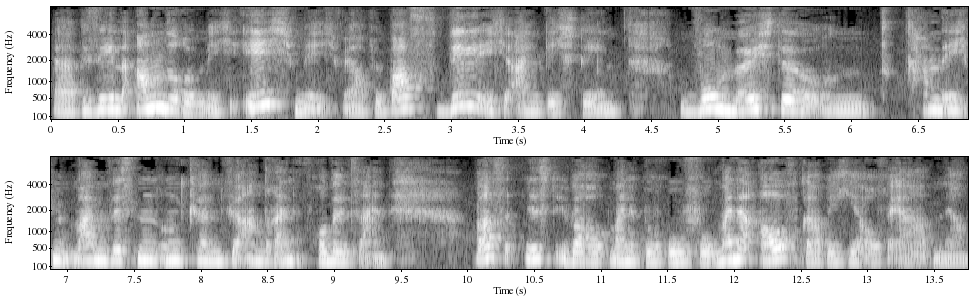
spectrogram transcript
Ja, wie sehen andere mich? Ich mich? Ja, für was will ich eigentlich stehen? Wo möchte und kann ich mit meinem Wissen und Können für andere ein Vorbild sein? Was ist überhaupt meine Berufung, meine Aufgabe hier auf Erden? Ja?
